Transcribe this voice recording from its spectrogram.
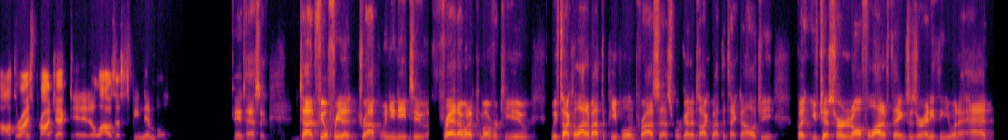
authorized project and it allows us to be nimble. Fantastic. Todd, feel free to drop when you need to. Fred, I want to come over to you. We've talked a lot about the people and process. We're going to talk about the technology, but you've just heard an awful lot of things. Is there anything you want to add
